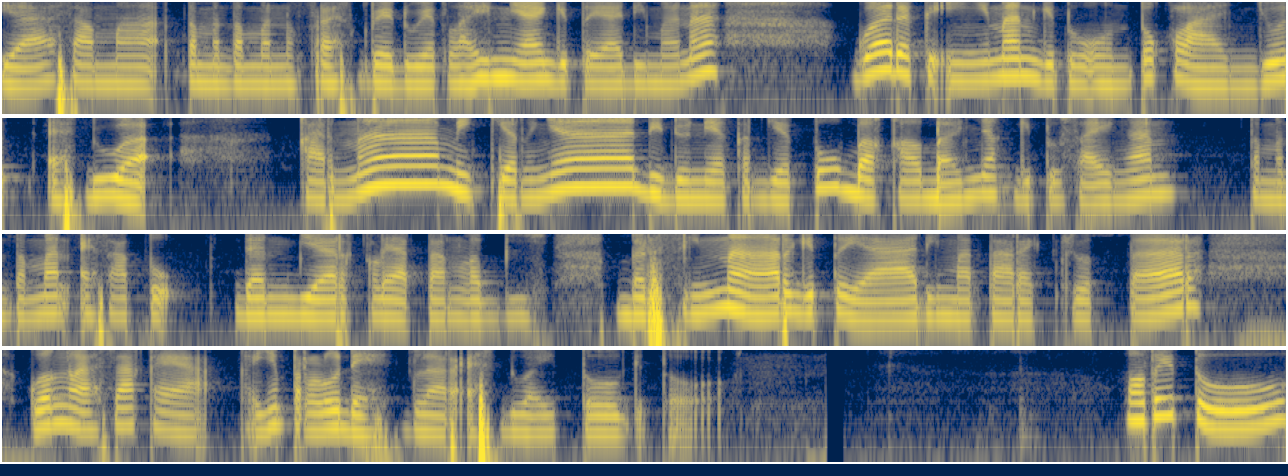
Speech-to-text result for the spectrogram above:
ya sama teman-teman fresh graduate lainnya gitu ya di mana gue ada keinginan gitu untuk lanjut S2 karena mikirnya di dunia kerja tuh bakal banyak gitu saingan teman-teman S1 dan biar kelihatan lebih bersinar gitu ya di mata recruiter gue ngerasa kayak kayaknya perlu deh gelar S2 itu gitu. Waktu itu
